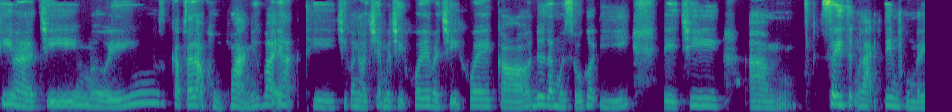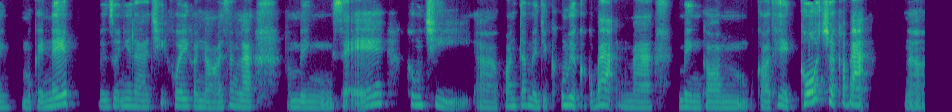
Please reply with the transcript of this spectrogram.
khi mà chị mới gặp giai đoạn khủng hoảng như vậy á, thì chị có nói chuyện với chị Khuê và chị Khuê có đưa ra một số gợi ý để chi um, xây dựng lại team của mình một cái nếp ví dụ như là chị Khuê có nói rằng là mình sẽ không chỉ uh, quan tâm đến những công việc của các bạn mà mình còn có thể coach cho các bạn đó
